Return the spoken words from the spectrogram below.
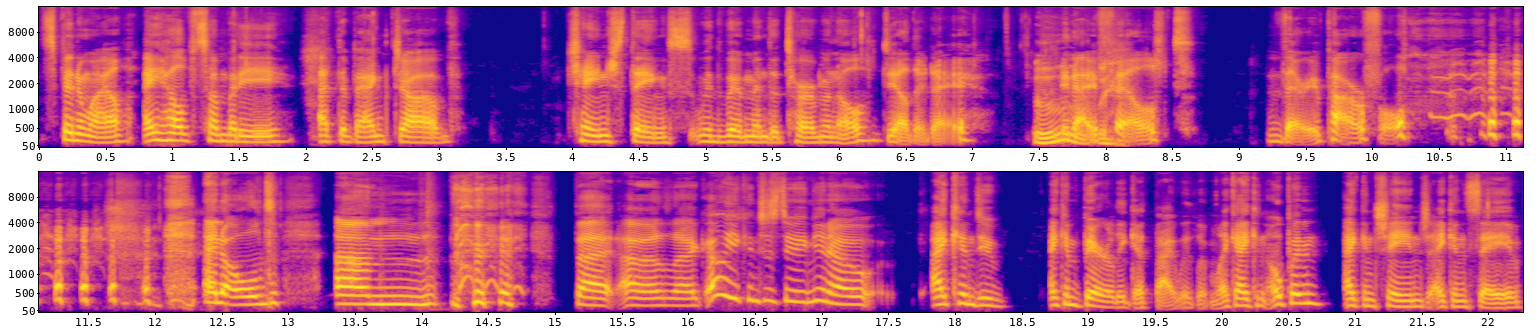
it's been a while. I helped somebody at the bank job change things with women the terminal the other day. Ooh. And I felt very powerful and old. Um, but I was like, oh, you can just do, you know, I can do, I can barely get by with Vim. Like I can open, I can change, I can save.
